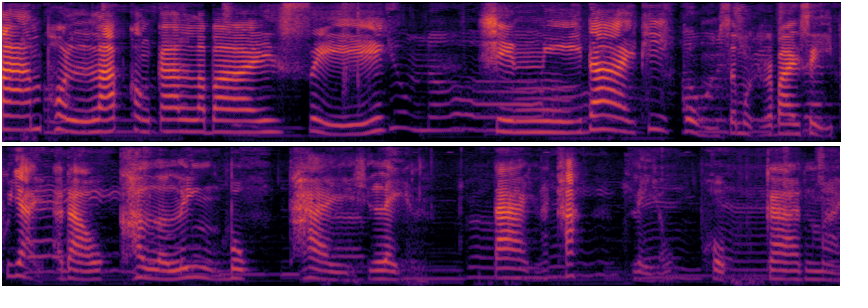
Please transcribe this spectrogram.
ตามผลลัพธ์ของการระบายสี ชิ้นนี้ได้ที่กลุ่มสมุดระบายสีผู้ใหญ่ Adult Coloring Book Thailand ได้นะคะ แล้วพบกันใหม่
